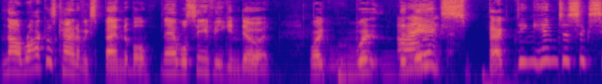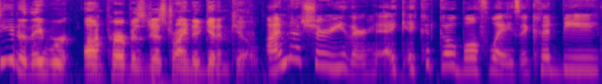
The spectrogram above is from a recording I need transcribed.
no, Rocco's kind of expendable. Yeah, we'll see if he can do it. Like, were did they I'm- expecting him to succeed, or they were on Uh, purpose just trying to get him killed? I'm not sure either. It, it could go both ways. It could be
